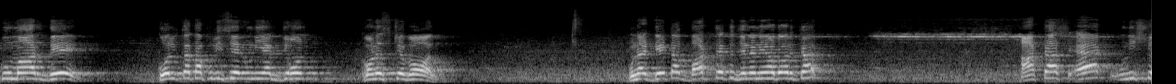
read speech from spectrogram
কুমার দে। কলকাতা পুলিশের উনি একজন কনস্টেবল। ওনার ডেট অফ বার্থ একটু জেনে নেওয়া দরকার। আঠাশ এক উনিশশো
